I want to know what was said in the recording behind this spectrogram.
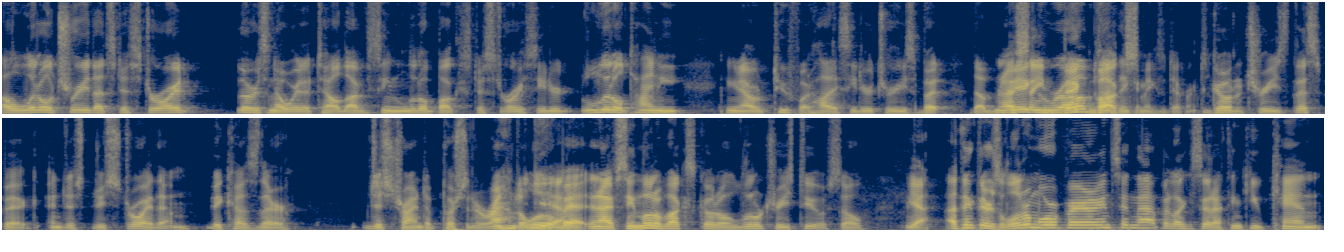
a little tree that's destroyed. There's no way to tell. I've seen little bucks destroy cedar, little tiny, you know, two foot high cedar trees. But the And big rubs, big I bucks think it makes a difference. go to trees this big and just destroy them because they're just trying to push it around a little Yeah. bit. And I've seen little bucks go to little trees too. So yeah, I think there's a little more variance in that. But like I said, I think you can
